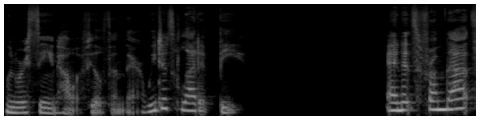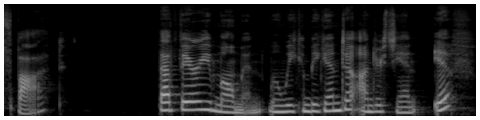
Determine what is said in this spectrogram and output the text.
when we're seeing how it feels in there, we just let it be. And it's from that spot, that very moment, when we can begin to understand if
